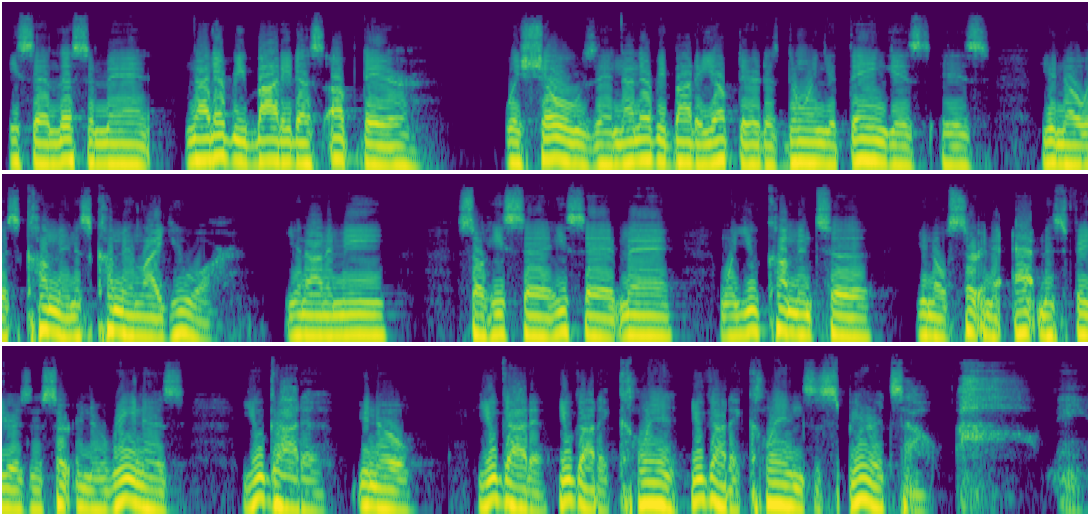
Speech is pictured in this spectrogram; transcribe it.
he said, listen, man, not everybody that's up there with shows and not everybody up there that's doing your thing is, is, you know, is coming, is coming like you are. You know what I mean? So he said, he said, man, when you come into, you know, certain atmospheres and certain arenas, you gotta, you know, you gotta, you gotta cleanse, you gotta cleanse the spirits out. Ah, man.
